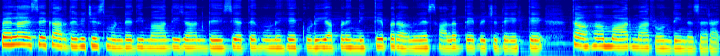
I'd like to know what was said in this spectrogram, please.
ਪਹਿਲਾਂ ਇਸੇ ਘਰ ਦੇ ਵਿੱਚ ਇਸ ਮੁੰਡੇ ਦੀ ਮਾਂ ਦੀ ਜਾਨ ਗਈ ਸੀ ਅਤੇ ਹੁਣ ਇਹ ਕੁੜੀ ਆਪਣੇ ਨਿੱਕੇ ਭਰਾ ਨੂੰ ਇਸ ਹਾਲਤ ਦੇ ਵਿੱਚ ਦੇਖ ਕੇ ਤਾਹਾਂ ਮਾਰ-ਮਾਰ ਰੋਂਦੀ ਨਜ਼ਰ ਆਈ।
